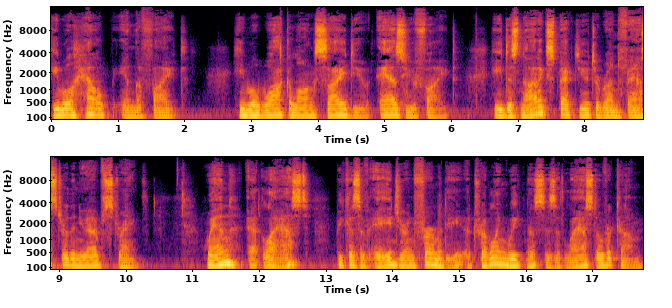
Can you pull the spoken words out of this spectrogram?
He will help in the fight. He will walk alongside you as you fight. He does not expect you to run faster than you have strength. When, at last, because of age or infirmity, a troubling weakness is at last overcome,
